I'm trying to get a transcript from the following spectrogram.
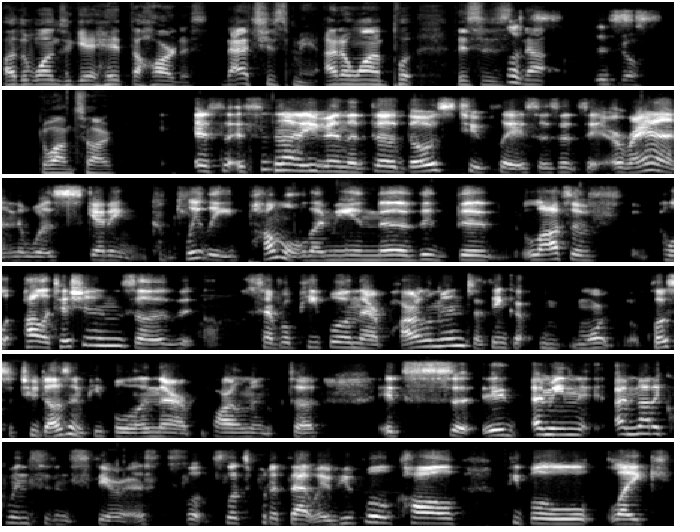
are the ones that get hit the hardest. That's just me. I don't want to put this is Well, not this- go, go on, sorry. It's it's not even that those two places. It's Iran was getting completely pummeled. I mean, the the, the lots of pol- politicians, uh, several people in their parliament. I think more close to two dozen people in their parliament. Uh, it's it, I mean, I'm not a coincidence theorist. Let's let's put it that way. People call people like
